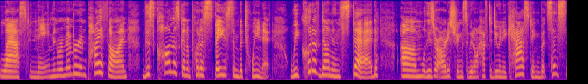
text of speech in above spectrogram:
last name. And remember in Python, this comma is going to put a space in between it. We could have done instead, um, well these are already strings so we don't have to do any casting, but since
